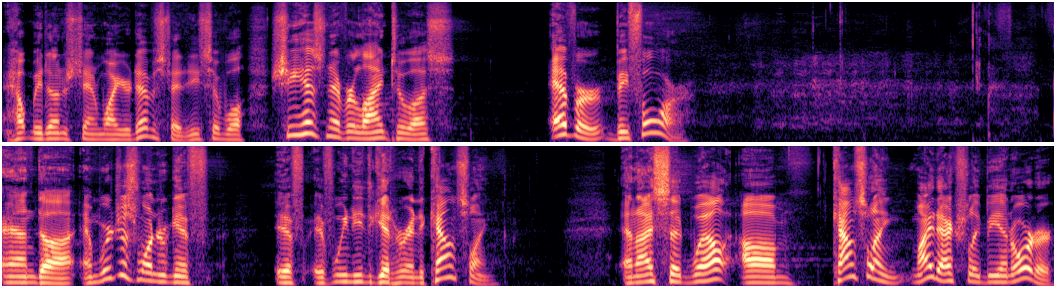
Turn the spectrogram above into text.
help me to understand why you're devastated. He said, Well, she has never lied to us ever before. And, uh, and we're just wondering if, if, if we need to get her into counseling. And I said, Well, um, counseling might actually be in order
